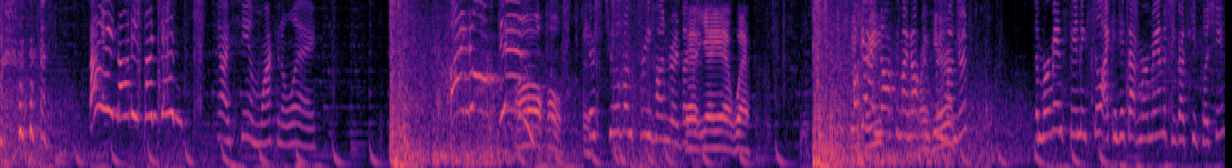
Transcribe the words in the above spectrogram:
hey, naughty pumpkins! Yeah, I see him whacking away. Knocked him! Oh. There's two of them 300, but... Yeah, yeah, yeah, west. Okay, I knocked him, I knocked Right him here? 300. The merman's standing still. I can hit that merman if you guys keep pushing.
